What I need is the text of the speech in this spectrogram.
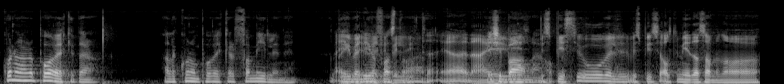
Hvordan har det påvirket deg? Eller hvordan påvirker det familien din? De veldig, veldig lite. Ja, nei, Ikke vi, barna. vi, spiser jo veldig, vi spiser alltid middag sammen, og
